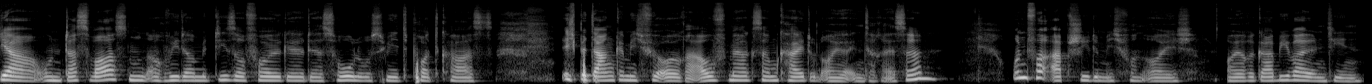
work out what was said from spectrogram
Ja, und das war's nun auch wieder mit dieser Folge des Holo Suite Podcasts. Ich bedanke mich für eure Aufmerksamkeit und euer Interesse und verabschiede mich von euch. Eure Gabi Valentin.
